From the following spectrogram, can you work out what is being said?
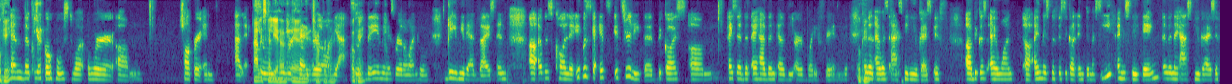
Okay, and the your co-host were, were um, Chopper and Alex. Alex so Calleja and were the Chopper, one. Yeah. Okay. So the emails were the one who gave me the advice, and uh, I was calling. It was it's it's related because um I said that I had an LDR boyfriend, okay, and then I was asking you guys if uh, because I want uh, I miss the physical intimacy, I miss dating, and then I asked you guys if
